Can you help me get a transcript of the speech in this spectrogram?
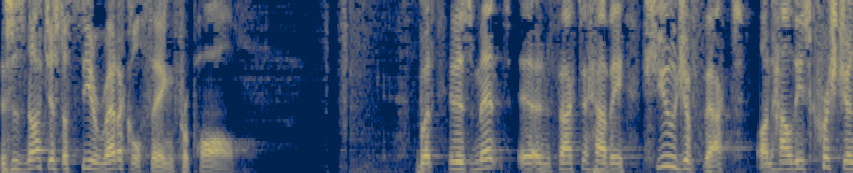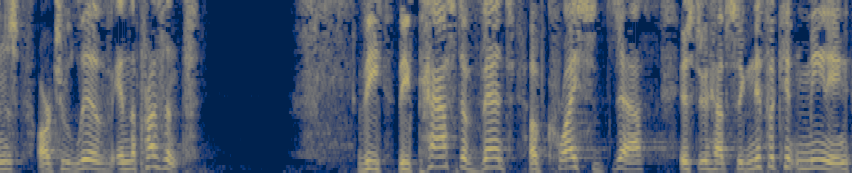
This is not just a theoretical thing for Paul. but it is meant, in fact, to have a huge effect on how these Christians are to live in the present. The, the past event of Christ's death is to have significant meaning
